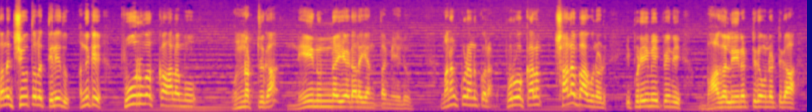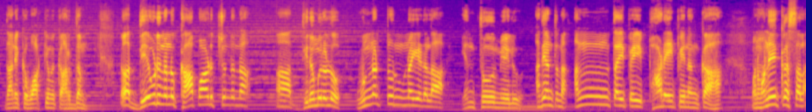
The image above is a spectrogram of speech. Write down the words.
తన జీవితంలో తెలియదు. అందుకే పూర్వకాలము ఉన్నట్టుగా నేనున్న ఎడల ఎంత మేలు. మనం కూడా అనుకోవాలి పూర్వకాలం చాలా బాగున్నాడు. ఇప్పుడు ఏమైపోయింది బాగలేనట్టుగా ఉన్నట్టుగా దాని యొక్క వాక్యం యొక్క అర్థం. దేవుడు నన్ను కాపాడుచున్న ఆ దినములలో ఉన్నట్టు ఉన్న ఎడల ఎంతో మేలు. అదే అంటున్నా అంత అయిపోయి పాడైపోయినాక మనం అనేక సార్లు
